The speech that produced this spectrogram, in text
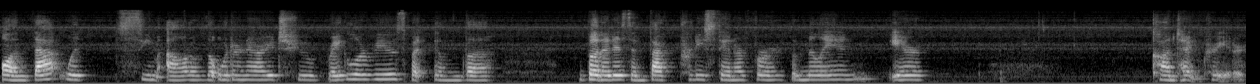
On that would seem out of the ordinary to regular views, but in the but it is in fact pretty standard for the millionaire content creator.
